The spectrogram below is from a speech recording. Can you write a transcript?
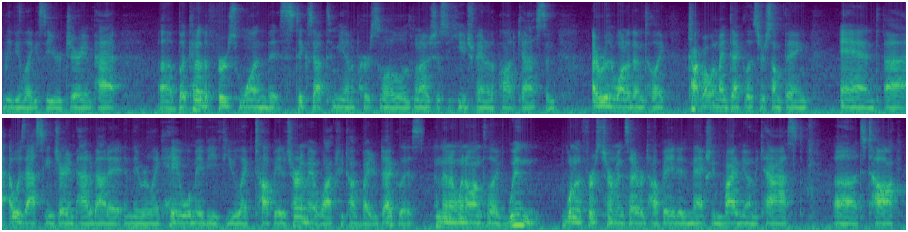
Leaving Legacy or Jerry and Pat. Uh, but kind of the first one that sticks out to me on a personal level is when I was just a huge fan of the podcast, and I really wanted them to like talk about one of my deck lists or something. And uh, I was asking Jerry and Pat about it, and they were like, "Hey, well, maybe if you like top eight a tournament, we'll actually talk about your deck list." And then I went on to like win one of the first tournaments I ever top eighted, and they actually invited me on the cast uh, to talk.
